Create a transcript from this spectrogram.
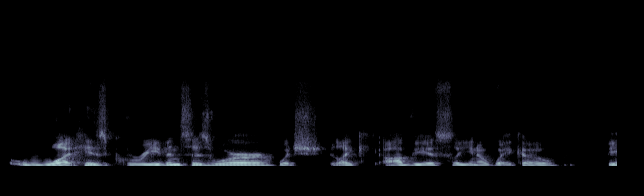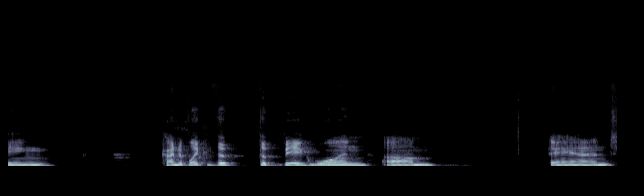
what his grievances were which like obviously you know Waco being kind of like the the big one. Um and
